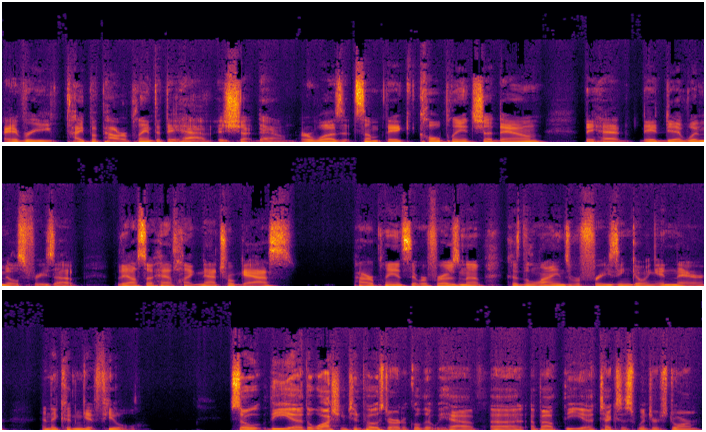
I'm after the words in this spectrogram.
every type of power plant that they have is shut down or was it some they coal plants shut down. They had they did windmills freeze up. They also had like natural gas power plants that were frozen up because the lines were freezing going in there and they couldn't get fuel. So the uh, the Washington Post article that we have uh, about the uh, Texas winter storm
